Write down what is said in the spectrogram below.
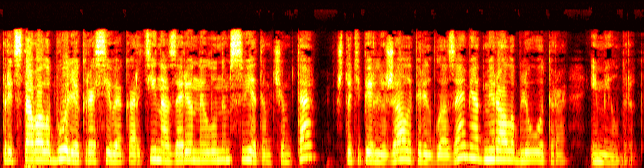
представала более красивая картина, озаренная лунным светом, чем та, что теперь лежала перед глазами адмирала Блюотера и Милдред.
